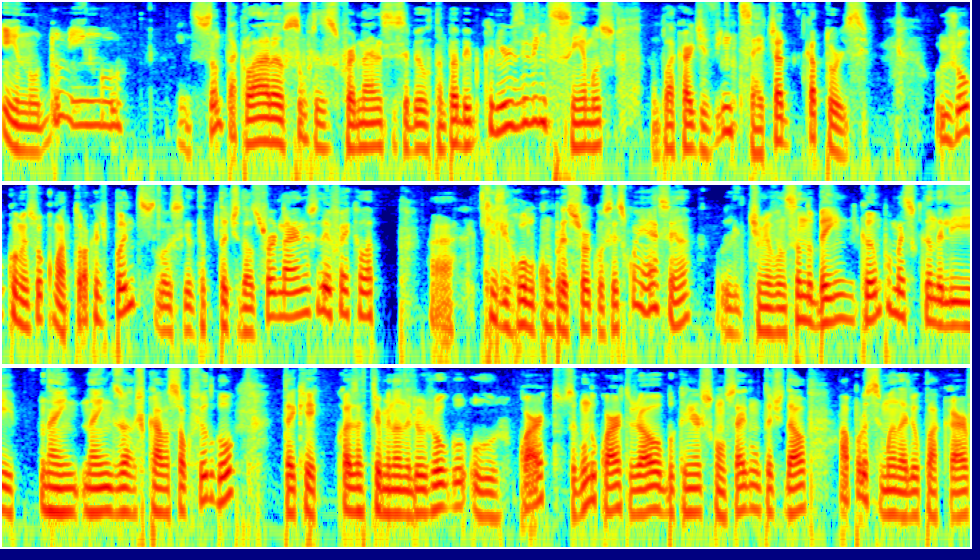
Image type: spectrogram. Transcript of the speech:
E no domingo, em Santa Clara, o São Francisco Fernandes recebeu o Tampa Bay Buccaneers e vencemos no placar de 27 a 14. O jogo começou com uma troca de punts, logo em seguida touchdown dos 49ers, e daí foi aquela, ah, aquele rolo compressor que vocês conhecem, né? O time avançando bem em campo, mas ficando ali na, na ficava só com field goal, até que quase terminando ali o jogo, o quarto, segundo quarto já, o Buccaneers consegue um touchdown, aproximando ali o placar,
